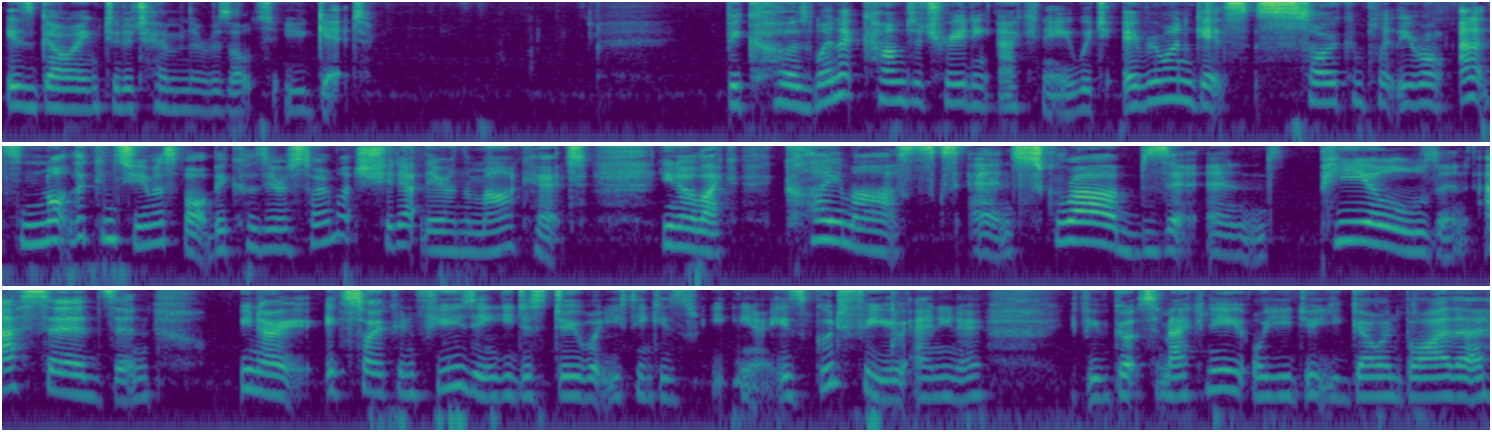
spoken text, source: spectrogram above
is going to determine the results that you get because when it comes to treating acne, which everyone gets so completely wrong, and it's not the consumer's fault because there is so much shit out there in the market, you know, like clay masks and scrubs and peels and acids and you know, it's so confusing. You just do what you think is, you know, is good for you. And, you know, if you've got some acne or you do, you go and buy the,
